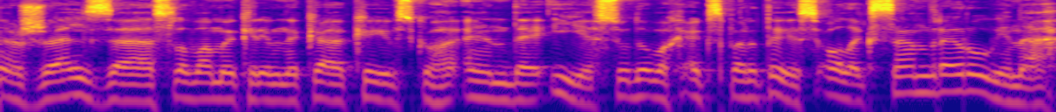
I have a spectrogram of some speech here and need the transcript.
На жаль, за словами керівника київського НДІ судових експертиз Олександра Рувіна,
